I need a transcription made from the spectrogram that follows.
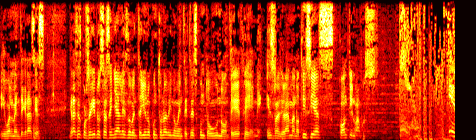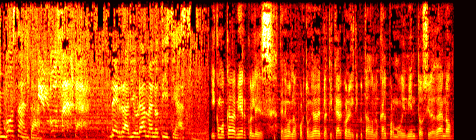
Igualmente, gracias. Gracias por seguir nuestras señales 91.9 y 93.1 de FM. Es Radiorama Noticias, continuamos. En voz alta. En voz alta. De Radiorama Noticias. Y como cada miércoles tenemos la oportunidad de platicar con el diputado local por Movimiento Ciudadano,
